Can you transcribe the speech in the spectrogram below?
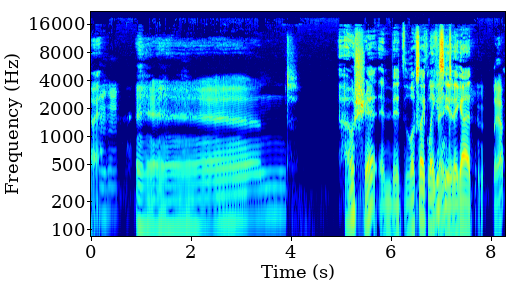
Oh, yeah. mm-hmm. And Oh, shit. It, it looks like Legacy. Vintage. They got, yep,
